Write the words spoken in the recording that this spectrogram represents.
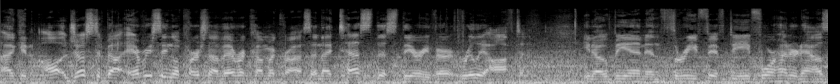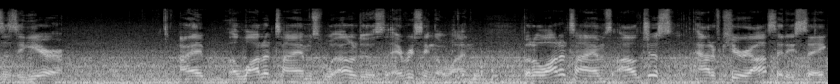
I can all, just about every single person I've ever come across, and I test this theory very really often. You know, being in 350, 400 houses a year, I a lot of times I don't do this every single one, but a lot of times I'll just out of curiosity's sake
